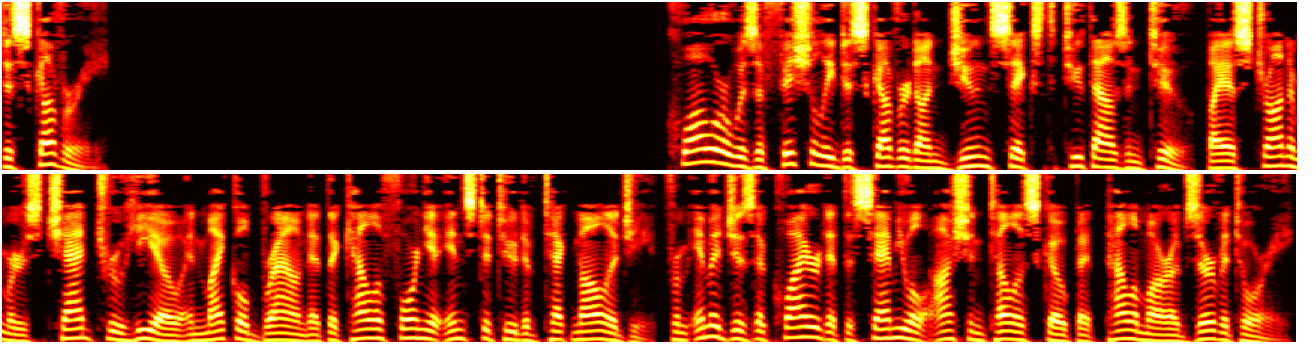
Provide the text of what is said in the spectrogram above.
Discovery Quaoar was officially discovered on June 6, 2002, by astronomers Chad Trujillo and Michael Brown at the California Institute of Technology, from images acquired at the Samuel Oschin Telescope at Palomar Observatory.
